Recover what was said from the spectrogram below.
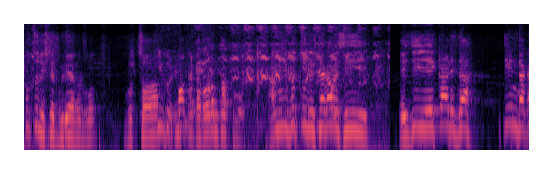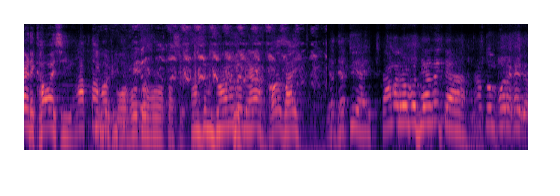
পঁচল্লিশটা ঘুরে করব বুঝছ? পকেটটা গরম থাকব। আমি চল্লিশ টাকা পাইছি এই যে এই কাড়ি যা তিনটা কাড়ি খাওয়াইছি আত্মা গর্ব গর্ব আছে। তুমি জোয়ানো দেবে হ্যাঁ? যাই। দেখ তুই আই আমার গর্ব দেয়া যাইতা। না তুমি পরে খাইবে।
